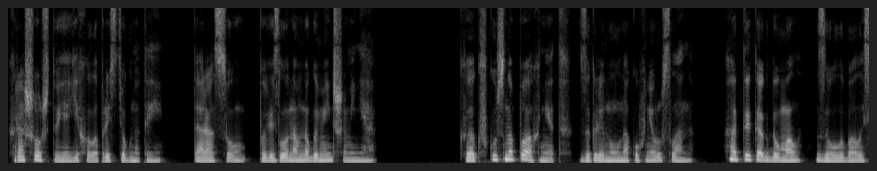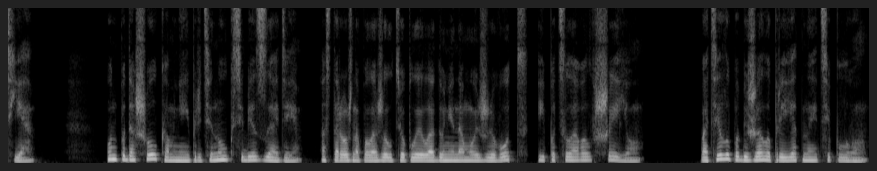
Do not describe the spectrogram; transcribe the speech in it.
Хорошо, что я ехала пристёгнутой. Тарасу повезло намного меньше меня. «Как вкусно пахнет», — заглянул на кухню Руслан. «А ты как думал?» — заулыбалась я. Он подошёл ко мне и притянул к себе сзади, осторожно положил тёплые ладони на мой живот и поцеловал в шею. По телу побежало приятное тепло.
